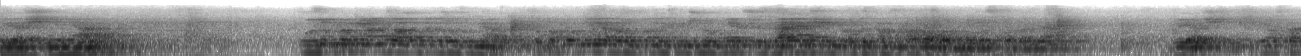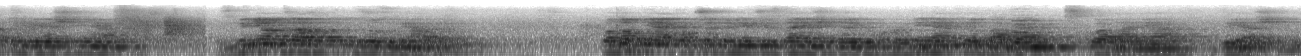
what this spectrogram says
wyjaśnienia. Uzupełniając zarzuty zrozumiałe. Do popełnienia zarzuconych czynów nie przyznaje się i z prawa do składania wyjaśnień. I ostatnie wyjaśnienia. Zmieniony zarzut zrozumiały. Podobnie jak poprzednio nie przyznaję się do jego popełnienia i odmawiam składania wyjaśnień.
